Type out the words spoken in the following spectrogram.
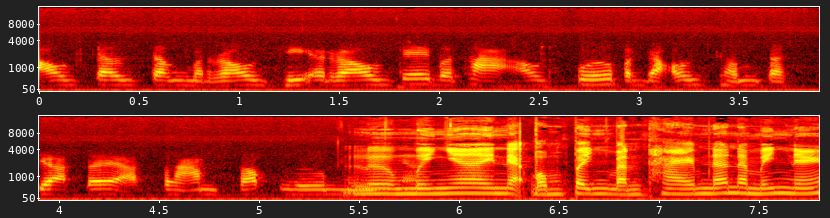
ឲ្យទៅទាំង100%ទេបើថាឲ្យធ្វើបដោយត្រឹមតែចាត់ទេអា30លើលើមិញហើយអ្នកបំពេញបន្ថែមណាណាមិញណា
